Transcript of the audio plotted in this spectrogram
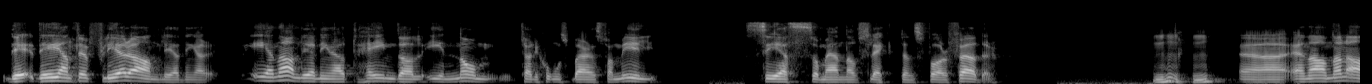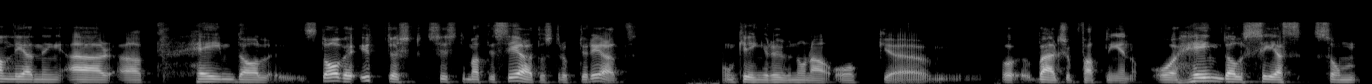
Det, det är egentligen flera anledningar. Ena anledningen är att Heimdall inom traditionsbärarens familj ses som en av släktens förfäder. Mm. Eh, en annan anledning är att Heimdall stav är ytterst systematiserat och strukturerat omkring runorna och, eh, och världsuppfattningen. Och Heimdall ses som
